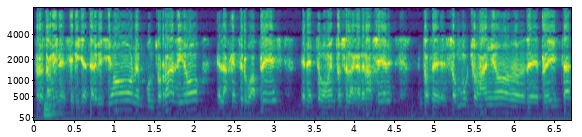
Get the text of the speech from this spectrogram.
pero también en Sevilla Televisión, en Punto Radio, en la agencia Uruguay Press, en este momento es en la cadena SER. Entonces, son muchos años de periodista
